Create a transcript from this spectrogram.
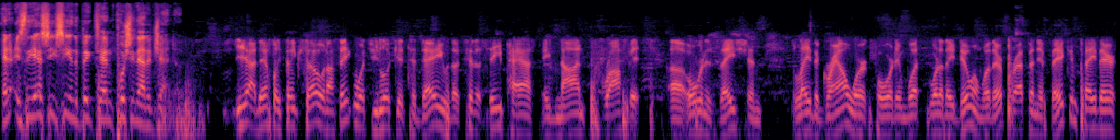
and is the SEC and the Big Ten pushing that agenda? Yeah, I definitely think so. And I think what you look at today with the Tennessee passed a nonprofit uh, organization to lay the groundwork for it. And what, what are they doing? Well, they're prepping. If they can pay their,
